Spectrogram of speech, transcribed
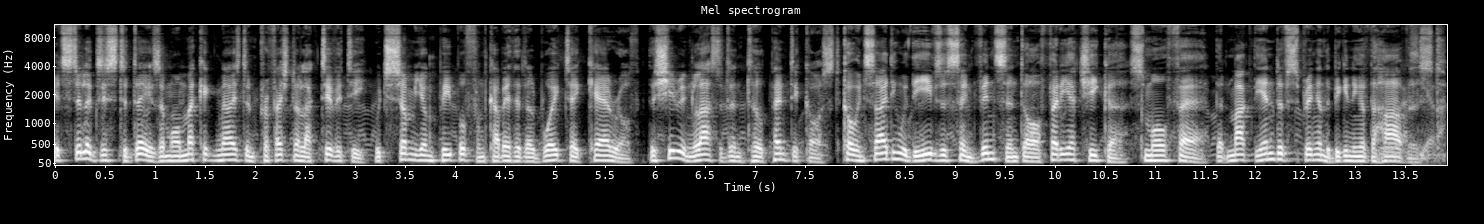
It still exists today as a more mechanized and professional activity, which some young people from Cabeza del Buey take care of. The shearing lasted until Pentecost, coinciding with the eves of St. Vincent or Feria Chica, small fair, that marked the end of spring and the beginning of the harvest.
